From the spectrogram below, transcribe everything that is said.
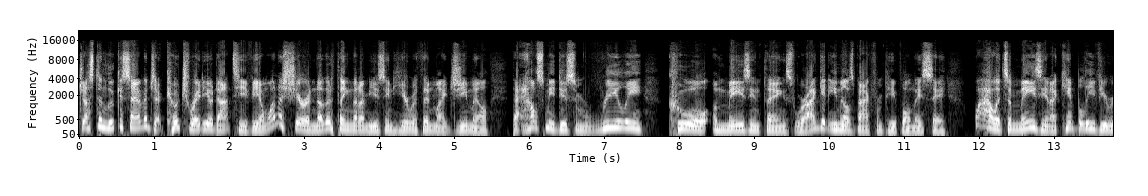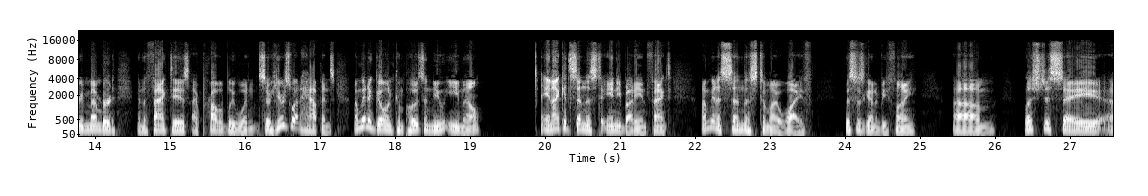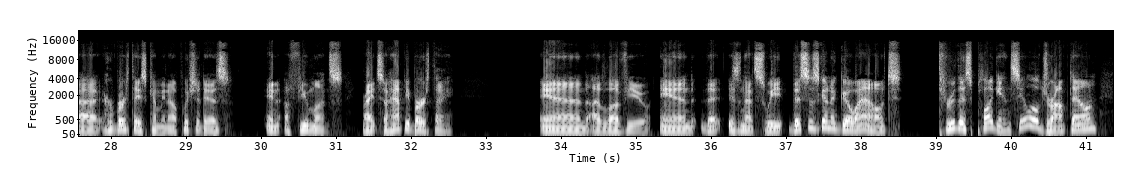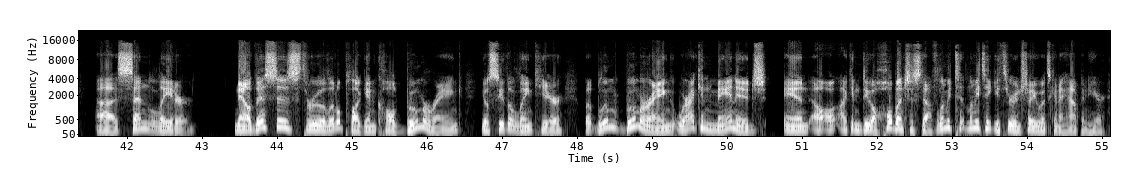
Justin Lukasavige at CoachRadio.tv. I want to share another thing that I'm using here within my Gmail that helps me do some really cool, amazing things where I get emails back from people and they say, Wow, it's amazing. I can't believe you remembered. And the fact is, I probably wouldn't. So here's what happens I'm going to go and compose a new email, and I could send this to anybody. In fact, I'm going to send this to my wife. This is going to be funny. Um, let's just say uh, her birthday's coming up, which it is in a few months, right? So happy birthday. And I love you. And that isn't that sweet? This is going to go out through this plugin. See a little drop down? Uh, send later. Now, this is through a little plugin called Boomerang. You'll see the link here. But Boomerang, where I can manage and I'll, i can do a whole bunch of stuff. Let me let me take you through and show you what's going to happen here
